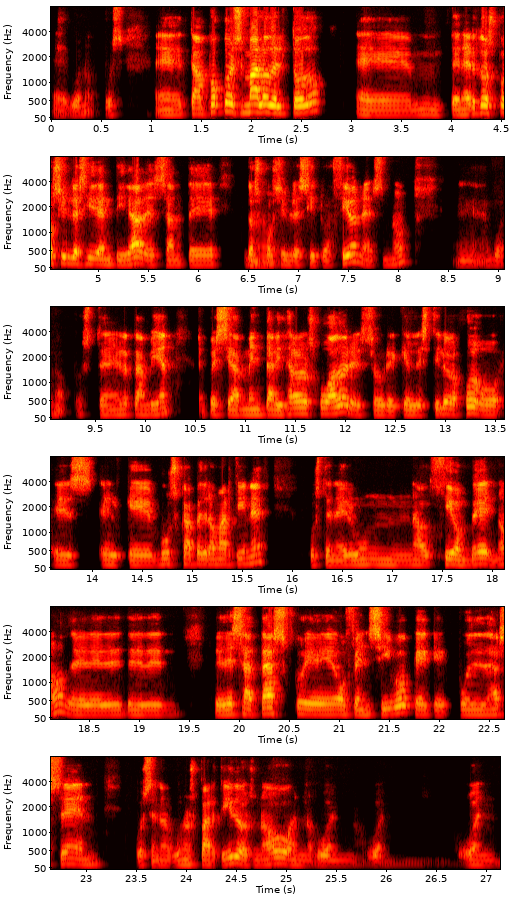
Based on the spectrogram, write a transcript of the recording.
eh, bueno, pues eh, tampoco es malo del todo eh, tener dos posibles identidades ante dos posibles situaciones, ¿no? bueno, pues tener también, pese a mentalizar a los jugadores sobre que el estilo de juego es el que busca Pedro Martínez, pues tener una opción B, ¿no? De, de, desatasco ofensivo que puede darse en, pues en algunos partidos, ¿no? O, en, o, en,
